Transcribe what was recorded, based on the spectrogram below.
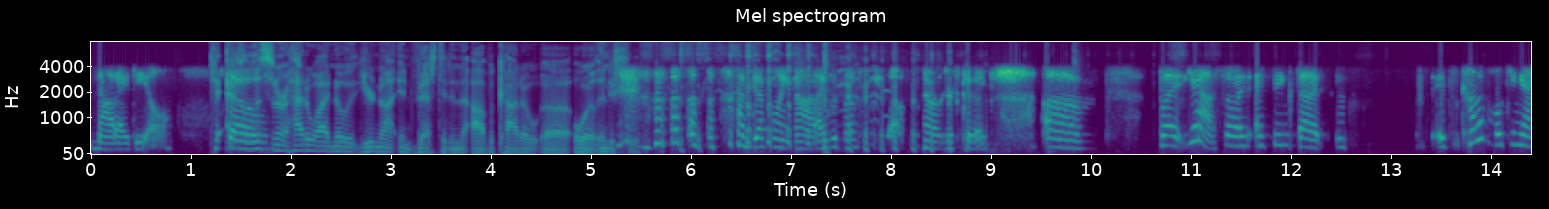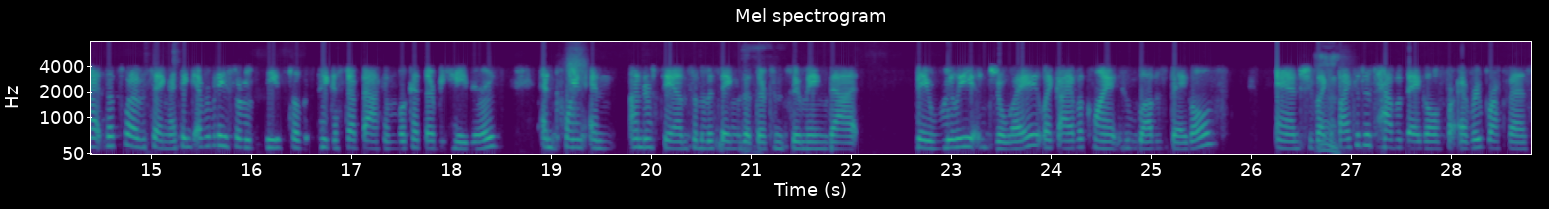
not ideal. As a listener, how do I know that you're not invested in the avocado uh, oil industry? I'm definitely not. I would love to be though. No, I'm just kidding. Um, but yeah, so I, I think that it's it's kind of looking at that's what I was saying. I think everybody sort of needs to take a step back and look at their behaviors and point and understand some of the things that they're consuming that they really enjoy. Like I have a client who loves bagels, and she's like, mm. if I could just have a bagel for every breakfast,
